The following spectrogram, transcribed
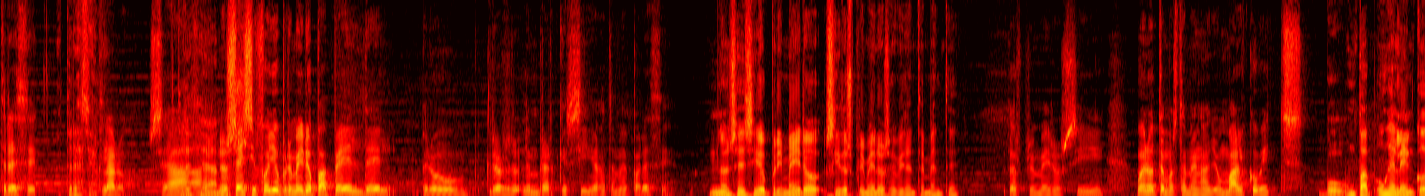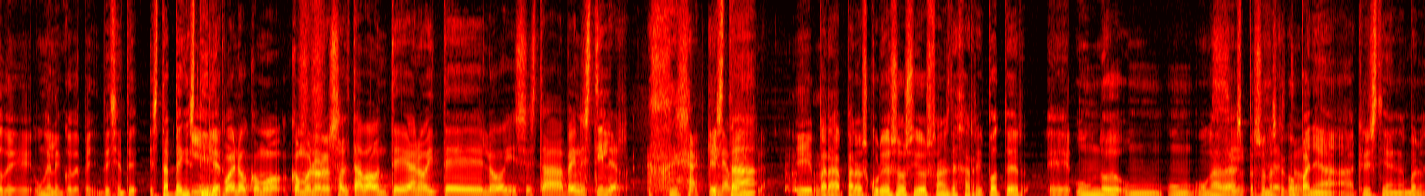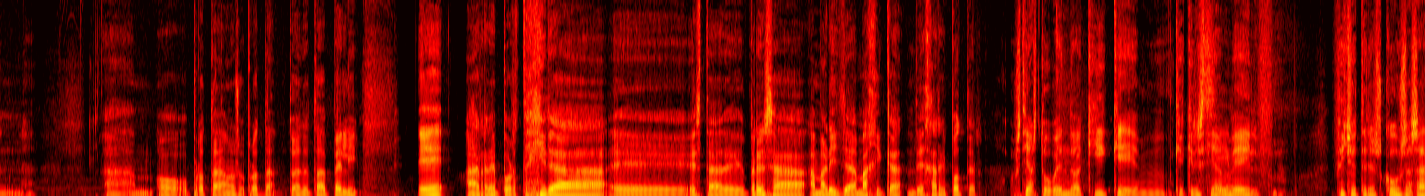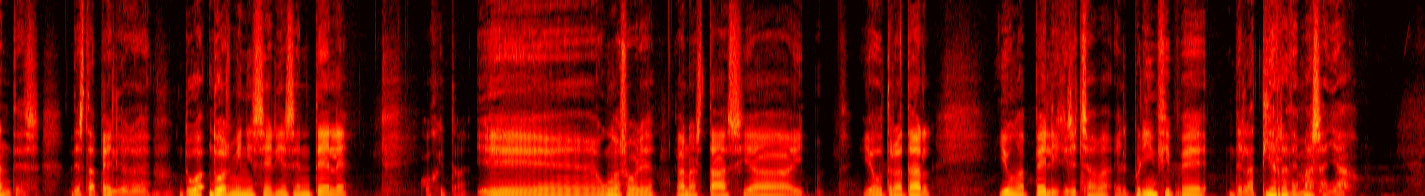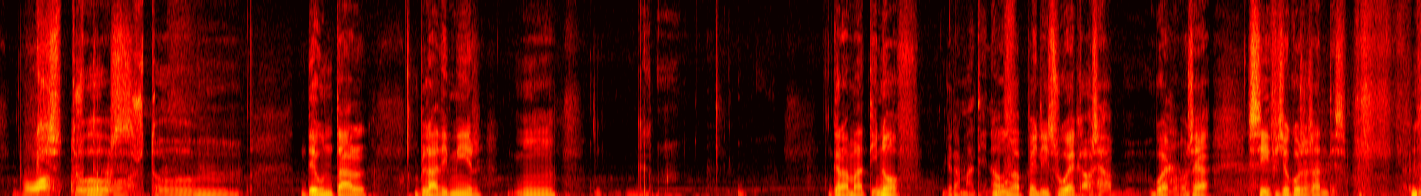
13. 13. Claro, o sea, non sei se si foi o primeiro papel del, pero creo lembrar que sí, ah, ata me parece. Non sei se si o primeiro, si dos primeiros evidentemente, dos primeiros sí. Bueno, temos tamén a John Malkovich. Bo, un, pa, un elenco de un elenco de, de xente está Ben Stiller. E, bueno, como como nos resaltaba onte a noite Lois, está Ben Stiller. Aquí está eh, para, para os curiosos e os fans de Harry Potter, eh, un, un, un, unha das sí, personas certo. que acompaña a Christian, bueno, en, a, o, o prota, non o prota, durante toda a peli, é a reporteira eh, esta de prensa amarilla mágica de Harry Potter. Hostia, estou vendo aquí que, mm, que Christian Sí. Bale fixo tres cousas antes desta peli. O sea, dúas miniseries en tele, Ojita. eh. eh, unha sobre Anastasia e, e outra tal, e unha peli que se chama El príncipe de la tierra de más allá. Buah, Isto, mm, de un tal Vladimir mm, Gramatinov. Gramatinov. Unha peli sueca, o sea, bueno, o sea, sí, fixo cousas antes.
